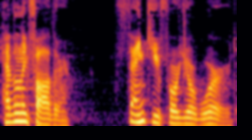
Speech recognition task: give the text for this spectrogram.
Heavenly Father, thank you for your word.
